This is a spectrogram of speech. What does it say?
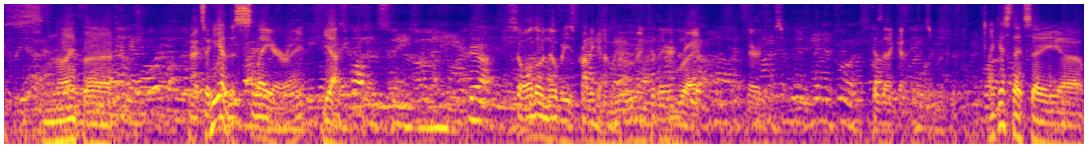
Sniper. All right, so he had the Slayer, right? Yeah. Yeah. So although nobody's probably going to move into there, Right. There it is. Because that guy is moving. I guess that's a uh,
